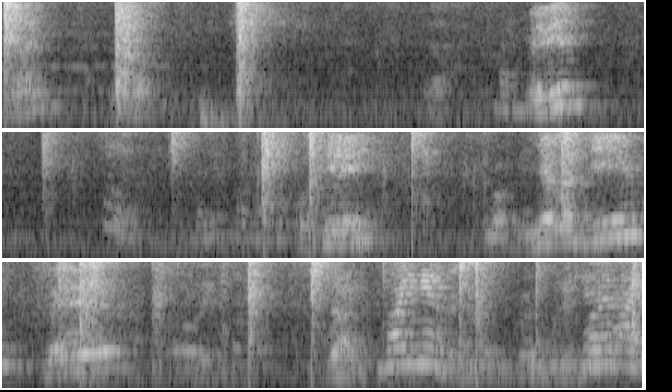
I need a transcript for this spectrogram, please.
שתיים, אחד. מבין? אוקיי. ילדים ו... Vai, Nil. Vai.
